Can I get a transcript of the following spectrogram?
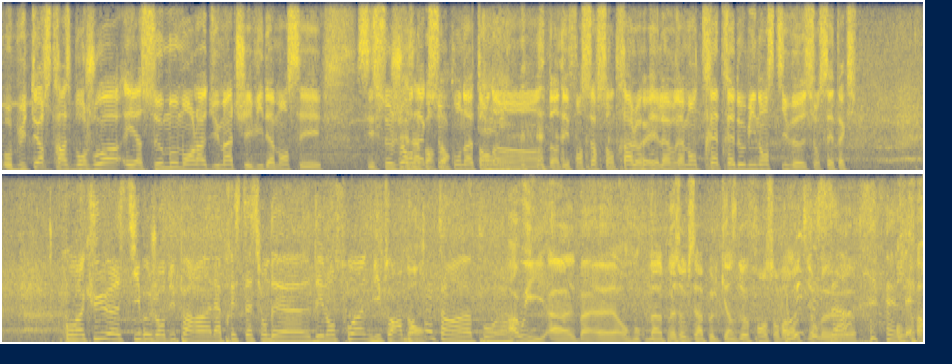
au buteur strasbourgeois. Et à ce moment là du match évidemment c'est ce genre d'action qu'on attend d'un- d'un défenseur central. Ouais, là vraiment très très dominant Steve sur cette action Convaincu, euh, Steve, aujourd'hui par euh, la prestation des, des Lensois, une victoire importante hein, pour. Ah oui, ah, bah, euh, on a l'impression que c'est un peu le 15 de France. On va Oui, retenir le. ça. on va-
